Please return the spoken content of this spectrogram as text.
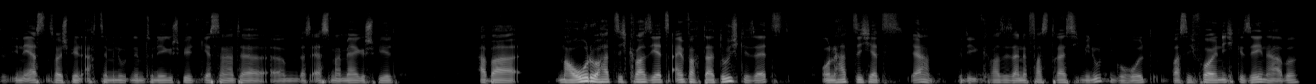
in den ersten zwei Spielen 18 Minuten im Turnier gespielt. Gestern hat er ähm, das erste Mal mehr gespielt. Aber Maodo hat sich quasi jetzt einfach da durchgesetzt und hat sich jetzt ja die, quasi seine fast 30 Minuten geholt, was ich vorher nicht gesehen habe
